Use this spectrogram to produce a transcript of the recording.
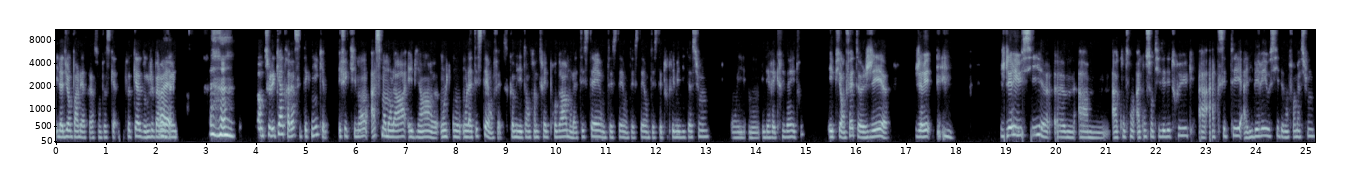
il a dû en parler à travers son podcast, donc je vais pas le En tous les cas, à travers cette technique, effectivement, à ce moment-là, eh bien, euh, on, la testait en fait. Comme il était en train de créer le programme, on la testait, on testait, on testait, on testait toutes les méditations, on, il les réécrivait et tout. Et puis en fait, euh, j'ai euh, j'ai réussi à, conscientiser des trucs, à accepter, à libérer aussi des informations.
